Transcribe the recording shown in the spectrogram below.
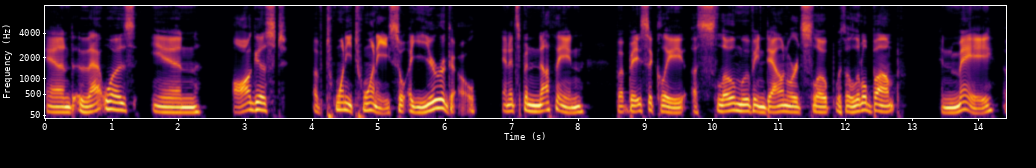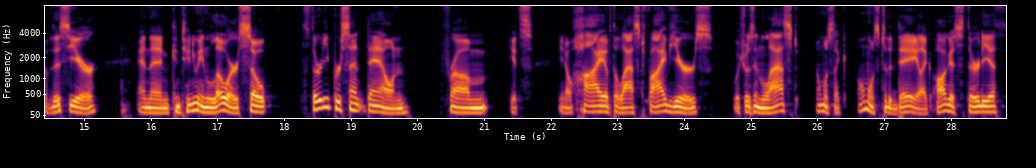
And that was in August of 2020. So a year ago. And it's been nothing but basically a slow moving downward slope with a little bump in May of this year and then continuing lower. So 30% down from its, you know, high of the last five years, which was in last almost like almost to the day, like August 30th,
